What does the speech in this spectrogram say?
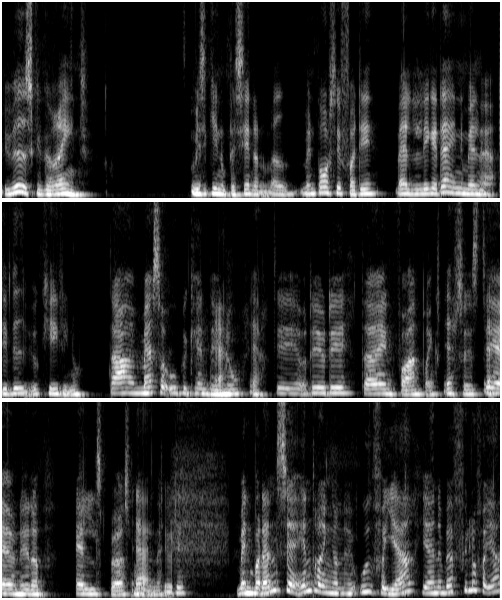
Vi ved, at vi skal gøre rent. Vi skal give nogle patienter noget mad. Men bortset fra det, hvad der ligger derinde imellem, ja. det ved vi jo ikke helt endnu. Der er masser af ubekendte ja. endnu. Ja. Det, og det er jo det, der er en forandringsproces. Ja. Det er jo netop alle spørgsmålene. Ja, det er jo det. Men hvordan ser ændringerne ud for jer, Janne? Hvad fylder for jer?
